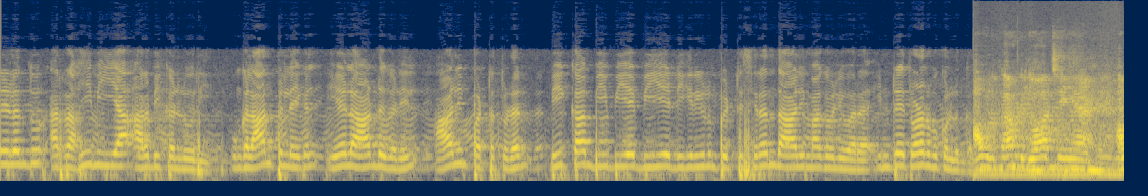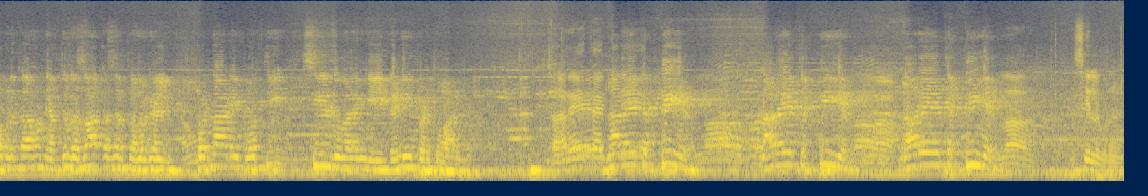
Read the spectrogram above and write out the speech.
பேரிழந்தூர் அர் ரஹீமியா அரபிக் கல்லூரி. உங்கள் ஆண் பிள்ளைகள் ஏழு ஆண்டுகளில் ஆலிம் பட்டத்துடன் பிகாம் பிபிஏ பிஏ டிகிரிகளும் பெற்று சிறந்த ஆலிமாக வெளிவர இன்றே தொடர்பு கொள்ளுங்கள். அவங்களுக்காக துவா செய்யுங்க அவங்களுக்காக அப்துல் ரசாக் ஹசரத் அவர்கள் பொன்னாடை போத்தி சீல்டு வழங்கி கண்ணியப்படுத்துவார்கள். நிறைய தக்பீர். நிறைய தக்பீர். நிறைய தக்பீர். சீல கொடுங்க.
